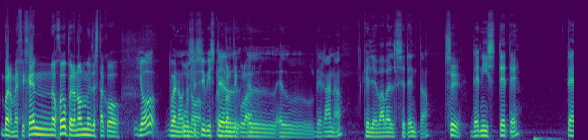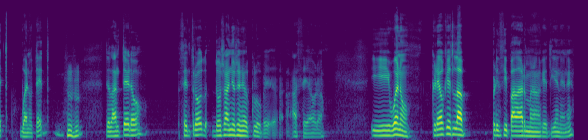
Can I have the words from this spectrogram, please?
Bueno, me fijé en el juego, pero no me destacó... Yo, bueno, no sé si viste el, particular. el- el de Ghana, que llevaba el 70. Sí. Denis Tete, Tet, bueno, Tet, delantero, centró dos años en el club, eh, hace ahora. Y bueno, creo que es la principal arma que tienen, ¿eh?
